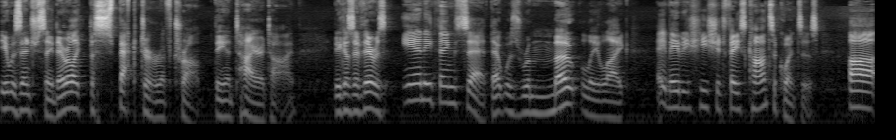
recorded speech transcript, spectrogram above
it was interesting. They were like the specter of trump the entire time. Because if there was anything said that was remotely like hey maybe he should face consequences uh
